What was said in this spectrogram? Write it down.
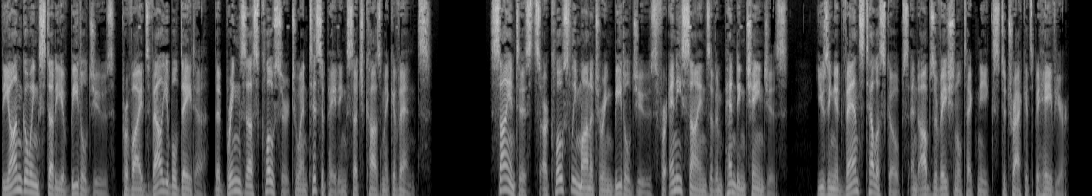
the ongoing study of Betelgeuse provides valuable data that brings us closer to anticipating such cosmic events. Scientists are closely monitoring Betelgeuse for any signs of impending changes, using advanced telescopes and observational techniques to track its behavior.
